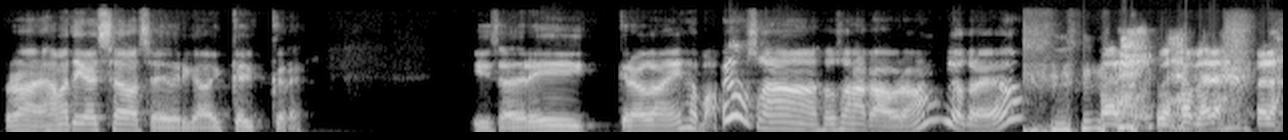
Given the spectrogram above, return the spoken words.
Pero nada, déjame tirárselo a Cedric, a ver qué él cree. Y Cedric creo que me dijo, papi, eso suena, eso suena cabrón, yo creo. Espera, espera, espera.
